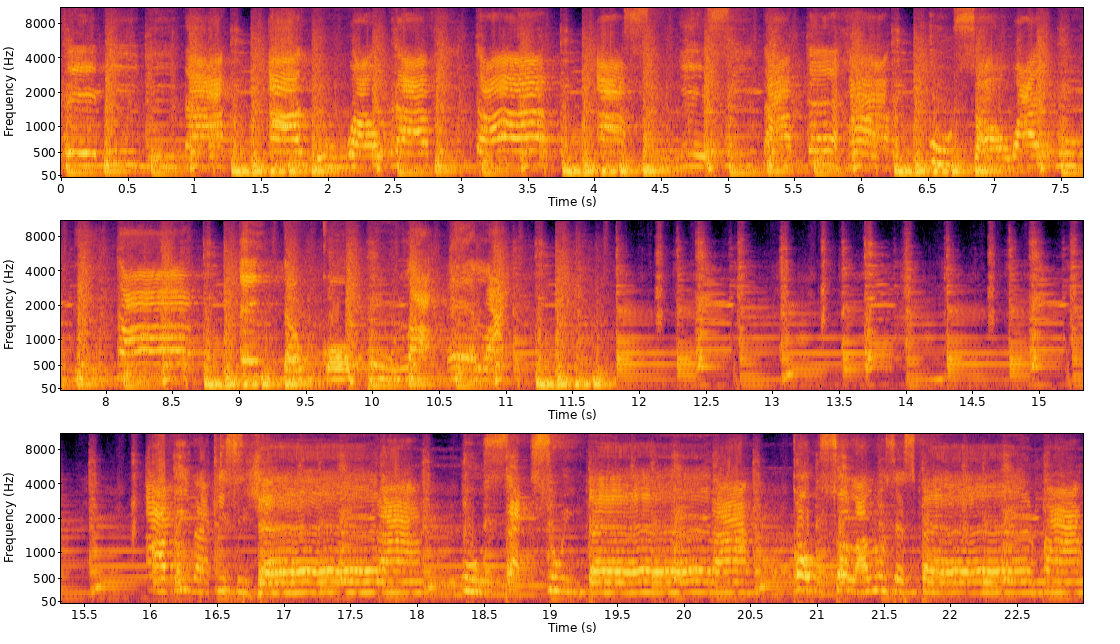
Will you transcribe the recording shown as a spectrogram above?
feminina. A Lua ao gravitar Assim excita a Terra. O Sol a iluminar Então copula ela. A vida que se gera, o sexo impera, com sol a luz esperma,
